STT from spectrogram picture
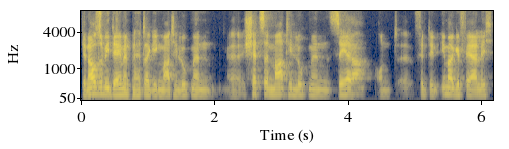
Genauso wie Damon Hatter gegen Martin Lukman. Äh, ich schätze Martin Lukman sehr und äh, finde ihn immer gefährlich,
